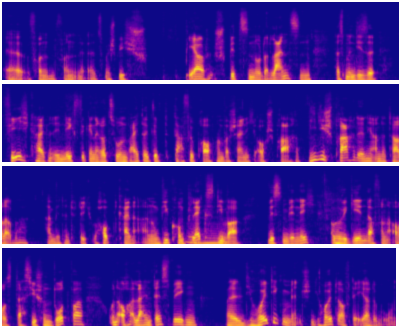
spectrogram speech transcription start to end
äh, von, von äh, zum Beispiel Speerspitzen oder Lanzen, dass man diese Fähigkeiten in die nächste Generation weitergibt, dafür braucht man wahrscheinlich auch Sprache. Wie die Sprache der Neandertaler war, haben wir natürlich überhaupt keine Ahnung. Wie komplex mhm. die war, wissen wir nicht. Aber wir gehen davon aus, dass sie schon dort war. Und auch allein deswegen, weil die heutigen Menschen, die heute auf der Erde wohnen,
